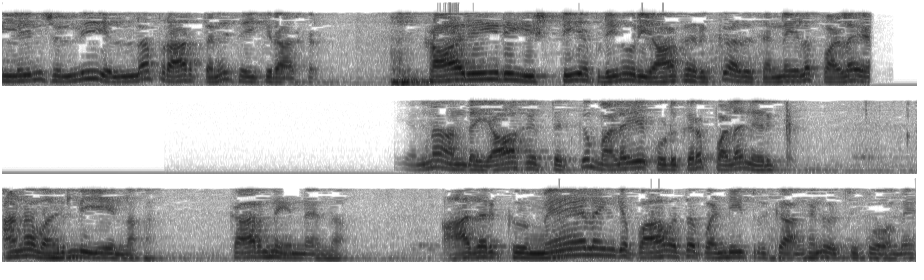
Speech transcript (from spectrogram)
இல்லைன்னு சொல்லி எல்லாம் பிரார்த்தனை செய்கிறார்கள். காரீரி இஷ்டி அப்படின்னு ஒரு யாகம் இருக்கு. அது சென்னையில பல ஏன்னா அந்த யாகத்துக்கு மழையை கொடுக்கிற பலன் இருக்கு. ஆனா வரலையேன்னா. காரணம் என்னன்னா அதற்கு மேல இங்க பாவத்தை பண்ணிட்டு இருக்காங்கன்னு வச்சுக்கோமே.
